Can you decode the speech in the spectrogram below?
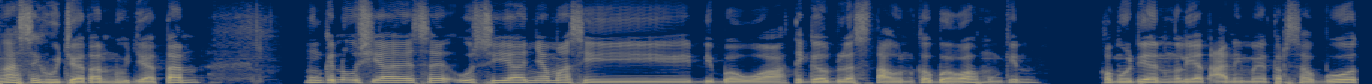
ngasih hujatan-hujatan mungkin usia usianya masih di bawah 13 tahun ke bawah mungkin. Kemudian ngelihat anime tersebut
